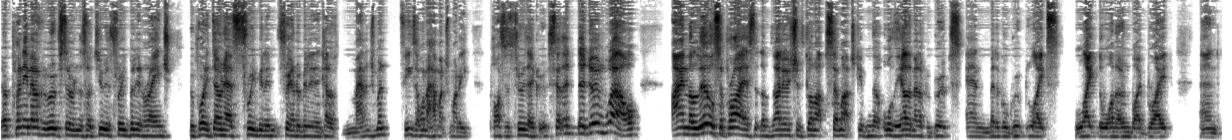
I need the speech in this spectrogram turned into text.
There are plenty of medical groups that are in the sort of two to three billion range who probably don't have three million, 300 million in kind of management fees. I wonder how much money passes through their groups. So they're, they're doing well. I'm a little surprised that the valuation's gone up so much, given that all the other medical groups and medical group lights, like the one owned by Bright and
